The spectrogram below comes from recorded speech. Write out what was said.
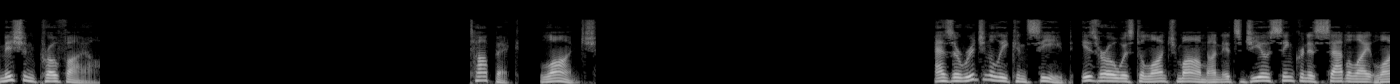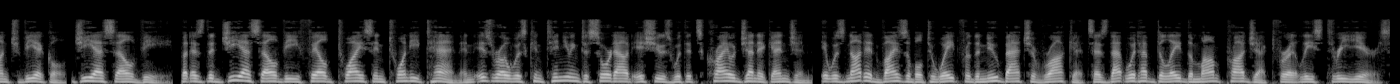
Mission profile. Launch As originally conceived, ISRO was to launch MOM on its Geosynchronous Satellite Launch Vehicle GSLV, but as the GSLV failed twice in 2010 and ISRO was continuing to sort out issues with its cryogenic engine, it was not advisable to wait for the new batch of rockets as that would have delayed the MOM project for at least three years.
